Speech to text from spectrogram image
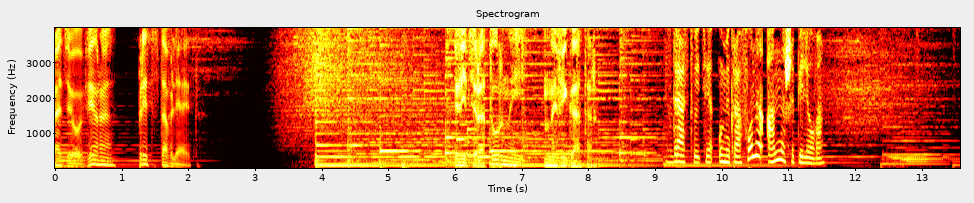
Радио «Вера» представляет Литературный навигатор Здравствуйте! У микрофона Анна Шапилева.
